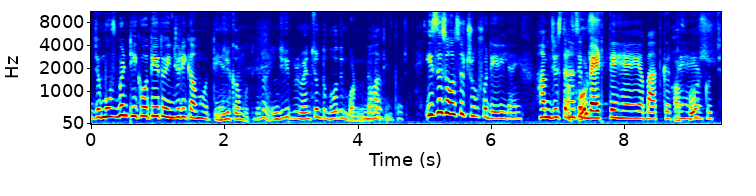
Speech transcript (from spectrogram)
जो मूवमेंट ठीक होती है तो इंजरी कम होती है। इंजरी कम होती है ना? इंजरी प्रिवेंशन तो बहुत इंपॉर्टेंट है बहुत important is this also true for daily life हम जिस तरह से बैठते हैं या बात करते हैं या कुछ।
